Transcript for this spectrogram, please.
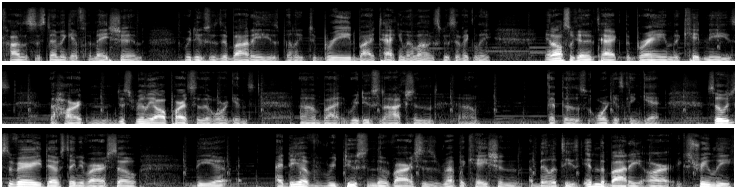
causes systemic inflammation, reduces the body's ability to breathe by attacking the lungs specifically. It also can attack the brain, the kidneys, the heart, and just really all parts of the organs um, by reducing oxygen um, that those organs can get. So it's just a very devastating virus. So the uh, idea of reducing the virus's replication abilities in the body are extremely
